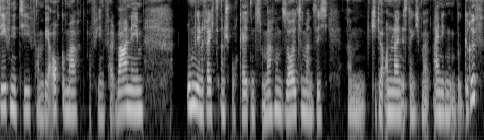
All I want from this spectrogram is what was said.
definitiv, haben wir auch gemacht, auf jeden Fall wahrnehmen. Um den Rechtsanspruch geltend zu machen, sollte man sich, ähm, Kita Online ist, denke ich mal, einigen Begriff,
